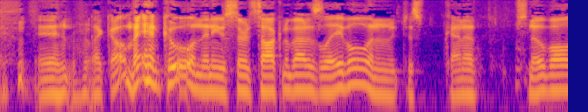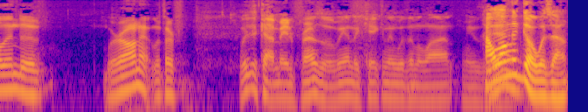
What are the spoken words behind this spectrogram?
and we're like, oh man, cool. And then he starts talking about his label, and it just kind of snowballed into we're on it with our. We just kind of made friends with him. We ended up kicking it with him a lot. He was How long ago was that?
